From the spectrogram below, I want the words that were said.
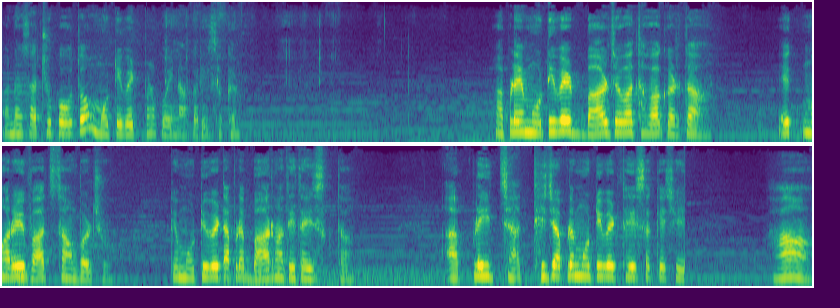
અને સાચું કહું તો મોટિવેટ પણ કોઈ ના કરી શકે. આપણે મોટિવેટ બહાર જવા થવા કરતાં એક મારી વાત સાંભળજો કે મોટિવેટ આપણે બહાર નથી થઈ શકતા. આપણી જાતથી જ આપણે મોટિવેટ થઈ શકીએ છીએ. હા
